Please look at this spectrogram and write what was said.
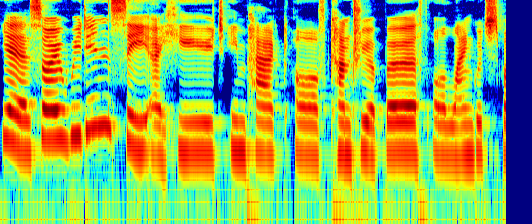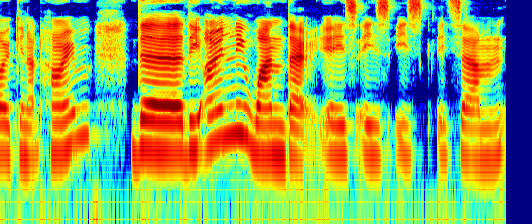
Yeah, so we didn't see a huge impact of country of birth or language spoken at home. The the only one that is is is is um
